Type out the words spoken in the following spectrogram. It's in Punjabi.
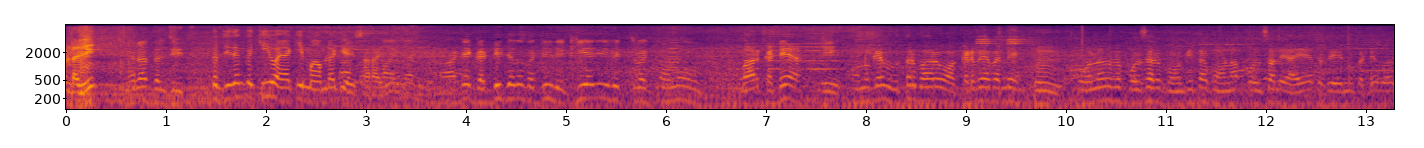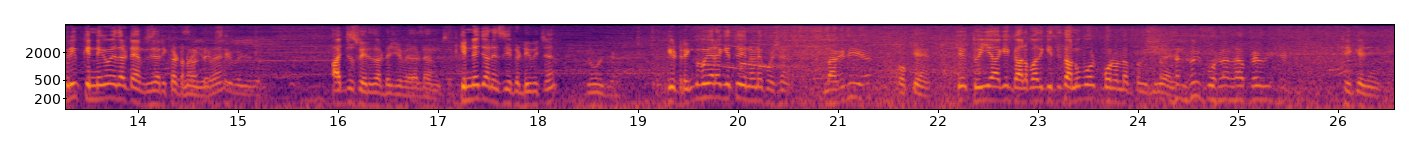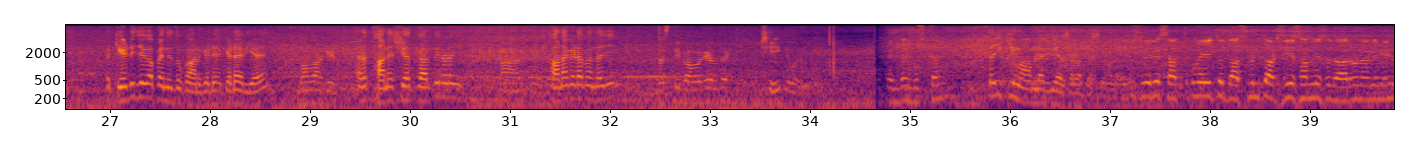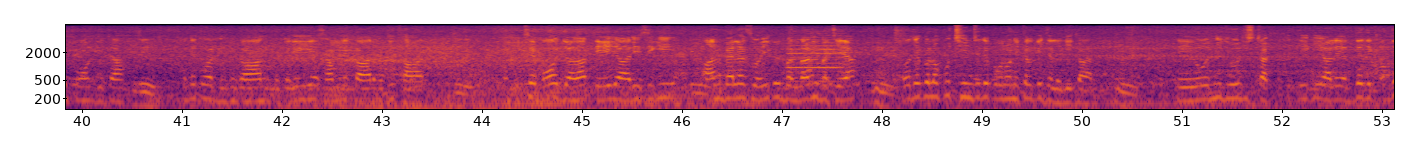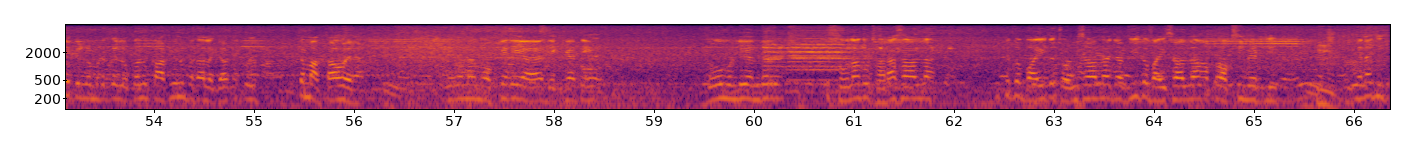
ਤੁਹਾਡਾ ਜੀ? ਮੇਰਾ ਦਲਜੀਤ। ਦਲਜੀਤ ਅੰਕਲ ਕੀ ਹੋਇਆ? ਕੀ ਮਾਮਲਾ ਕੀ ਹੈ ਸਾਰਾ ਜੀ? ਆ ਕੇ ਗੱਡੀ ਜਦੋਂ ਵੱਜੀ ਦੇਖੀ ਹੈ ਜੀ ਵਿੱਚ ਵਿੱਚ ਉਹਨੂੰ ਬਾਹਰ ਕੱਢਿਆ। ਜੀ। ਉਹਨੂੰ ਕਿਹਾ ਵੀ ਉੱਤਰ ਬਾਹਰ ਉਹ ਆਕੜ ਪਿਆ ਪਹਿਲੇ। ਹੂੰ। ਉਹਨਾਂ ਨੂੰ ਫਿਰ ਪੁਲਿਸ ਵਾਲੇ ਫੋਨ ਕੀਤਾ ਫੋਨ ਪੁਲਿਸ ਵਾਲੇ ਆਏ ਆ ਤੇ ਫਿਰ ਇਹਨੂੰ ਕੱਢੇ ਬਾਹਰ। ਕਰੀਬ ਕਿੰਨੇ ਕੁ ਵਜੇ ਦਾ ਟਾਈਮ ਸੀ ਸਾਰੀ ਘਟਨਾ ਹੋਈ ਹੈ? 6 ਵਜੇ ਦਾ। ਅੱਜ ਸਵੇਰੇ 6:30 ਵਜੇ ਦਾ ਟਾਈਮ ਸੀ। ਕਿੰਨੇ ਜਾਣੇ ਸੀ ਗੱਡੀ ਵਿੱਚ? ਦੋ ਜਣ। ਕੀ ਡਰਿੰਕ ਵਗੈਰਾ ਕੀਤੀ ਇਹਨਾਂ ਨੇ ਕੁਛ? ਲੱਗਦੀ ਆ। ਓਕੇ ਤੇ ਤੁਸੀਂ ਆ ਕੇ ਗੱਲਬਾਤ ਕੀਤੀ ਤੁਹਾਨੂੰ ਬੋਲ- ਬੋਲਣ ਲੱਗ ਪਈ ਹੈ ਮੈਨੂੰ ਵੀ ਬੋਲਣ ਲੱਗ ਪਿਆ ਵੀ ਠੀਕ ਹੈ ਜੀ। ਇਹ ਕਿਹੜੀ ਜਗ੍ਹਾ ਪੈਂਦੀ ਦੁਕਾਨ? ਕਿਹੜਾ ਕਿਹੜਾ ਏਰੀਆ ਹੈ ਬਾਬਾ ਕੇ ਇਹਨਾਂ ਥਾਣੇ ਸ਼ਿਕਾਇਤ ਕਰਤੀ ਇਹਨਾਂ ਨੇ ਜੀ ਹਾਂ ਥਾਣਾ ਕਿਹੜਾ ਪੈਂਦਾ ਜੀ? ਬਸਤੀ ਬਾਬਾ ਖੇਲ ਤੇ। ਠੀਕ ਹੈ ਭਾਈ ਭੁਪਿੰਦਰ ਗੁਪਤਾ ਤਾਂ ਜੀ ਕੀ ਮਾਮਲਾ ਕੀ ਹੈ ਸਾਰਾ ਦੱਸੋ ਮਾੜਾ ਸਵੇਰੇ 7 ਵਜੇ ਤੋਂ 10 ਮਿੰਟ ਘੱਟ ਸੀ ਸਾਹਮਣੇ ਸਰਦਾਰ ਉਹਨਾਂ ਨੇ ਮੈਨੂੰ ਫੋਨ ਕੀਤਾ। ਜੀ। ਕਹਿੰਦੇ ਤੁਹਾਡੀ ਦੁਕਾਨ ਟੁੱਟ ਗਈ ਹੈ ਸਾਹਮਣੇ ਕਾਰ ਵੱਜੀ ਥਾਰ। ਜੀ। ਪਿੱਛੇ ਬਹੁਤ ਜ਼ਿਆਦਾ ਤੇਜ਼ ਆ ਰਹੀ ਸੀਗੀ ਅਨਬੈਲੈਂਸ ਹੋਈ ਕੋਈ ਬੰਦਾ ਵੀ ਬਚਿਆ। ਹੂੰ। ਉਹਦੇ ਕੋਲੋਂ ਕੁਛ ਇੰਚ ਦੇ ਕੋਲੋਂ ਨਿਕਲ ਕੇ ਚਲੇਗੀ ਕਾਰ। ਹੂੰ। ਤੇ ਉਹ ਇੰਨੀ ਜ਼ੋਰ ਦੀ ਸਟਕ ਕੀਤੀ ਕਿ ਹਾਲੇ ਅੱਧੇ ਦੇ ਅੱਧੇ ਕਿਲੋਮੀਟਰ ਦੇ ਲੋਕਾਂ ਨੂੰ ਕਾਫੀ ਨੂੰ ਪਤਾ ਲੱਗਾ ਕਿ ਕੋਈ ਧਮਾਕਾ ਹੋਇਆ। ਜਦੋਂ ਮੈਂ ਮੌਕੇ ਤੇ ਆਇਆ, ਦੇਖਿਆ ਤੇ ਦੋ ਮੁੰਡੇ ਅੰਦਰ ਇੱਕ 16 ਤੋਂ 18 ਸਾਲ ਦਾ, ਇੱਕ ਤੋਂ 22 ਤੋਂ 24 ਸਾਲ ਦਾ ਜਾਂ 20 ਤੋਂ 22 ਸਾਲ ਦਾ ਅਪਰੋਕਸੀਮੇਟਲੀ ਠੀਕ ਹੈ ਨਾ ਜੀ?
